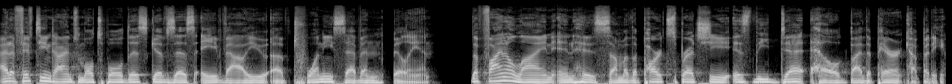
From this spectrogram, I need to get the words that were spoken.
At a 15 times multiple, this gives us a value of 27 billion. The final line in his sum of the parts spreadsheet is the debt held by the parent company.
